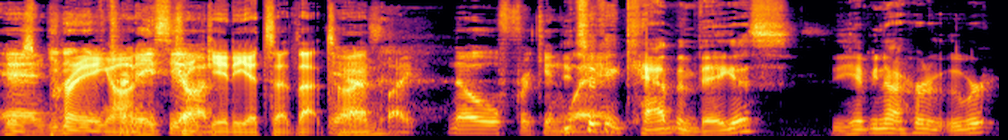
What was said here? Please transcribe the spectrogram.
and you didn't preying even turn on the AC drunk on. idiots at that Yeah, time. it's like no freaking You way. You took a cab in Vegas. Have you not heard of Uber?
